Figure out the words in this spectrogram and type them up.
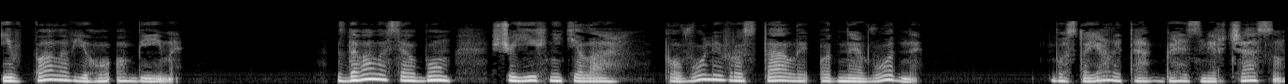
і впала в його обійми. Здавалося обом, що їхні тіла поволі вростали одне в одне бо стояли так безмір часу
